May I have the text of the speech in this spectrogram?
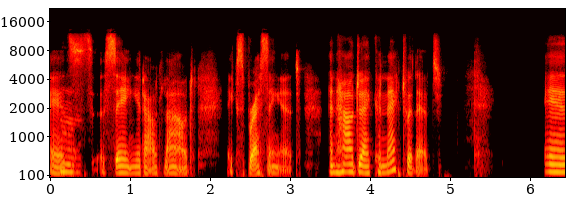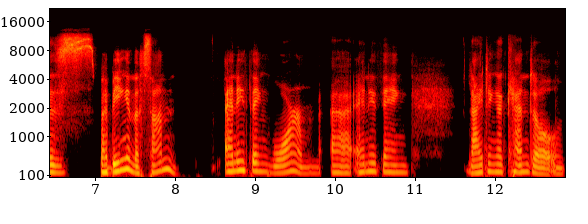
Mm. It's mm. saying it out loud, expressing it. And how do I connect with it? Is by being in the sun, anything warm, uh, anything lighting a candle,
